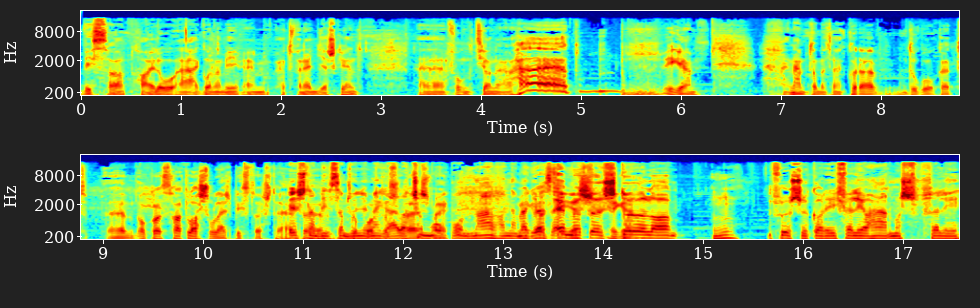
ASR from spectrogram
visszahajló ágon, ami M51-esként eh, funkcionál. Hát, igen. Nem tudom, ez mekkora dugókat ö, okozhat. Lassulás biztos. Tehát, És nem ö, hiszem, hogy megáll a csomópontnál, hanem meg az veszélyes, M5-östől a Hm? felső karé felé, a hármas felé,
